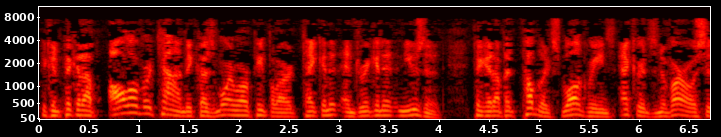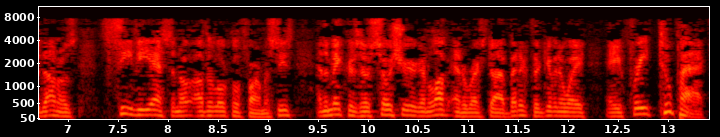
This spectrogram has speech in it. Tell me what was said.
You can pick it up all over town because more and more people are taking it and drinking it and using it. Pick it up at Publix, Walgreens, Eckerd's, Navarro, Sedano's, CVS, and other local pharmacies. And the makers are so sure you're going to love Enterex Diabetic, they're giving away a free two-pack.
